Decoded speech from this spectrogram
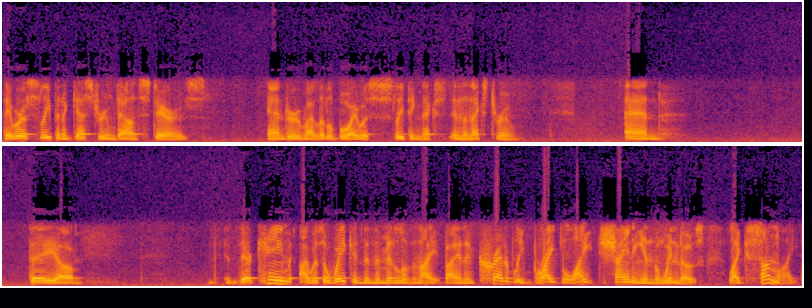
they were asleep in a guest room downstairs. Andrew, my little boy, was sleeping next in the next room, and they um, there came. I was awakened in the middle of the night by an incredibly bright light shining in the windows, like sunlight,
